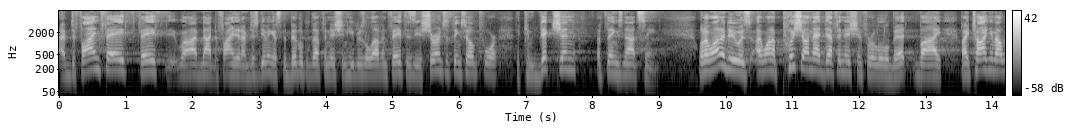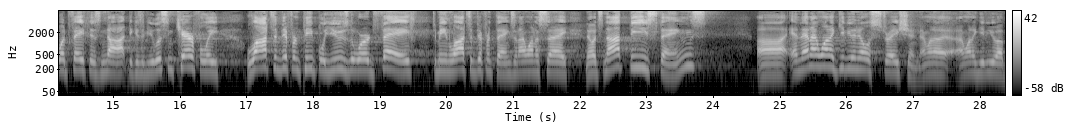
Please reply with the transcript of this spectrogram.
I've defined faith. Faith, well, I've not defined it. I'm just giving us the biblical definition, Hebrews 11. Faith is the assurance of things hoped for, the conviction of things not seen. What I want to do is I want to push on that definition for a little bit by, by talking about what faith is not, because if you listen carefully, lots of different people use the word faith to mean lots of different things. And I want to say, no, it's not these things. Uh, and then I want to give you an illustration. I want to, I want to give you a,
